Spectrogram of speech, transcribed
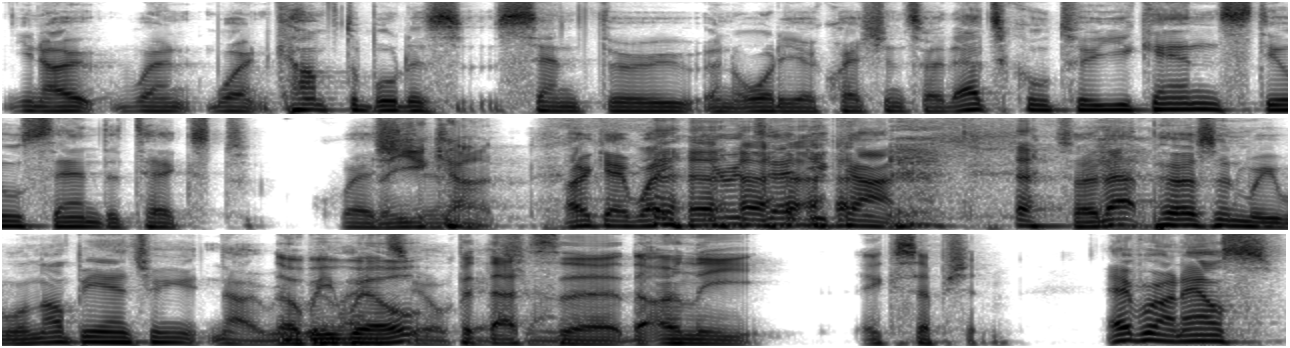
you know, weren't weren't comfortable to send through an audio question. So that's cool too. You can still send a text question. No, you can't. Okay, wait. Kieran said you can't. So that person, we will not be answering it. No, we No, we will, but that's the, the only exception. Everyone else,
